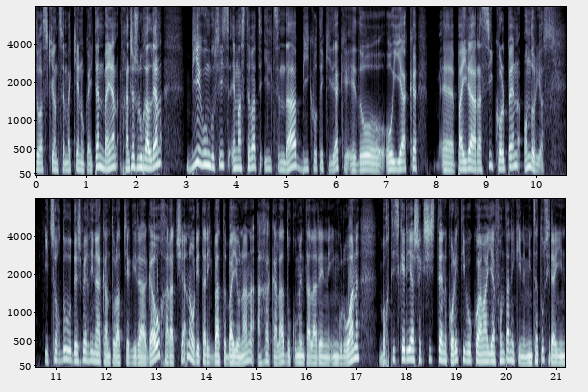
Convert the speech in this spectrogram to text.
doazkion zenbakien ukaiten, baina frantses lugaldean, bi egun guziz emazte bat hiltzen da, bi kotekideak edo oiak e, paira arazi kolpen ondorioz. Itzordu desberdinak antolatiak dira gau, jaratxean, horietarik bat baionan, ahakala dokumentalaren inguruan, bortizkeria seksisten kolektibuko amaia fontanekin mintzatu zira egin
